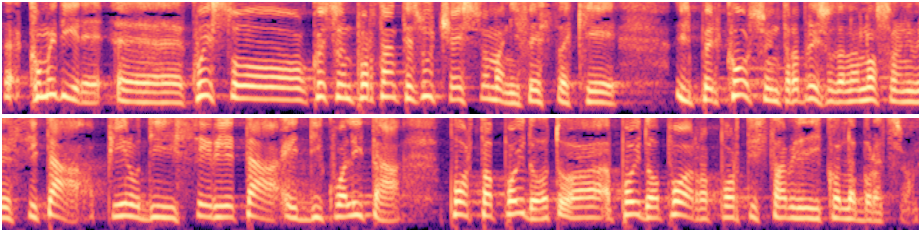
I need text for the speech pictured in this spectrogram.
Eh, come dire, eh, questo, questo importante successo manifesta che il percorso intrapreso dalla nostra università, pieno di serietà e di qualità, porta poi dopo, a, poi dopo a rapporti stabili di collaborazione.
